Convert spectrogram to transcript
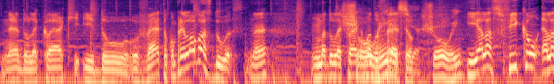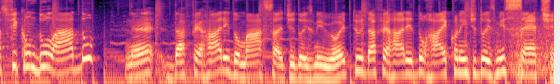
né? Do Leclerc e do Vettel. Eu comprei logo as duas, né? Uma do Leclerc e uma do hein, Vettel. Garcia? Show, hein? E elas ficam, elas ficam do lado né, da Ferrari do Massa de 2008 e da Ferrari do Raikkonen de 2007,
